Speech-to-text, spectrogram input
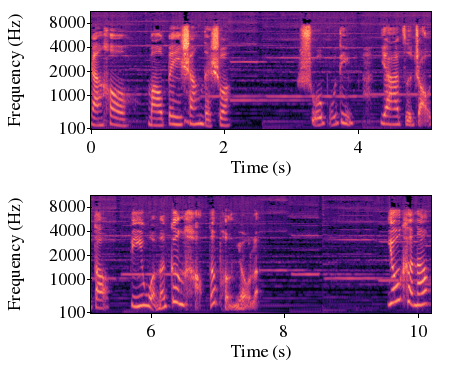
然后猫悲伤地说：“说不定鸭子找到比我们更好的朋友了。”有可能，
